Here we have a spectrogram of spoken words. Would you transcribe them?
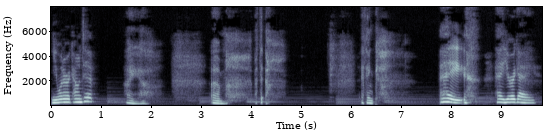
You want to recount it? I, uh, um, I think, I think, Hey, hey, you're okay.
